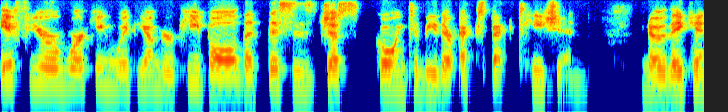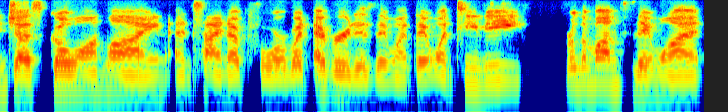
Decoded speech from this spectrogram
if you're working with younger people that this is just going to be their expectation you know they can just go online and sign up for whatever it is they want they want tv for the month they want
